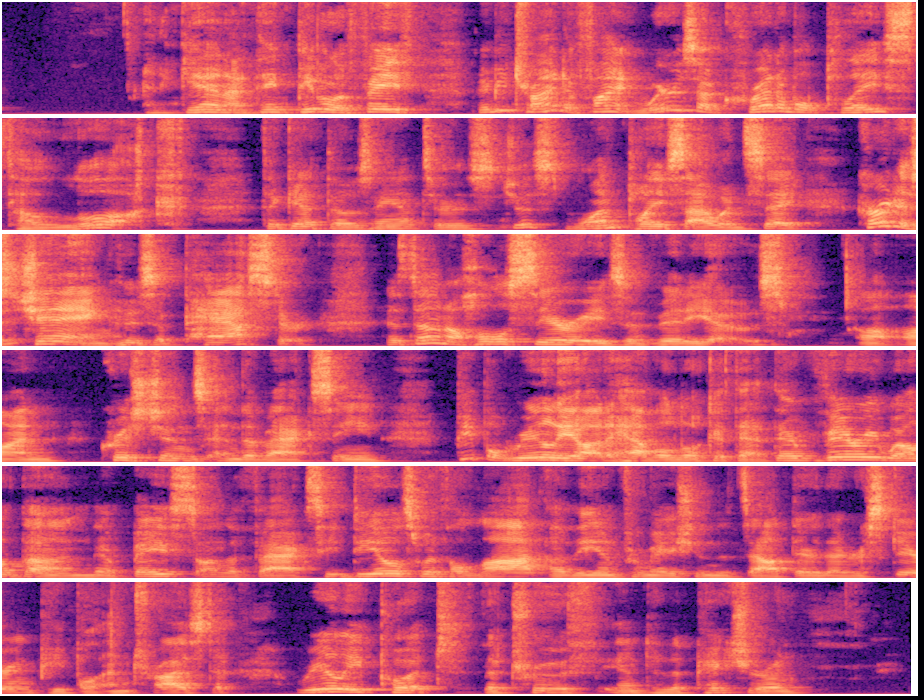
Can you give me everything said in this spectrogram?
And again, I think people of faith may be trying to find where's a credible place to look to get those answers. Just one place I would say Curtis Chang, who's a pastor, has done a whole series of videos uh, on Christians and the vaccine people really ought to have a look at that. They're very well done. They're based on the facts. He deals with a lot of the information that's out there that are scaring people and tries to really put the truth into the picture. And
